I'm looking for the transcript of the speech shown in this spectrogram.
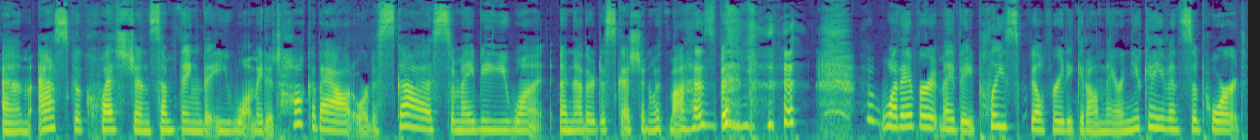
Um, ask a question, something that you want me to talk about or discuss. So maybe you want another discussion with my husband. Whatever it may be, please feel free to get on there. And you can even support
